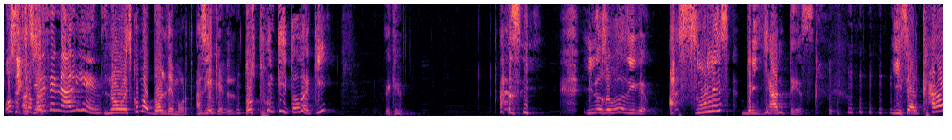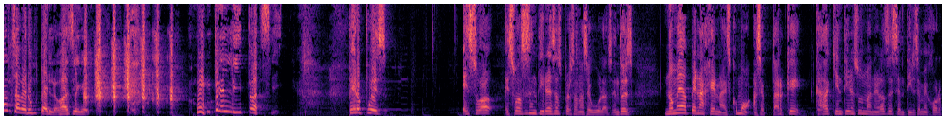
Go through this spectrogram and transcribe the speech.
O sea, ya parecen aliens. No, es como Voldemort. Así de que dos puntitos aquí. De que. Así. Y los ojos así que. Azules brillantes. Y se alcanza a ver un pelo. Así que. Un pelito así. Pero pues. Eso, eso hace sentir a esas personas seguras. Entonces. No me da pena ajena, es como aceptar que cada quien tiene sus maneras de sentirse mejor.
